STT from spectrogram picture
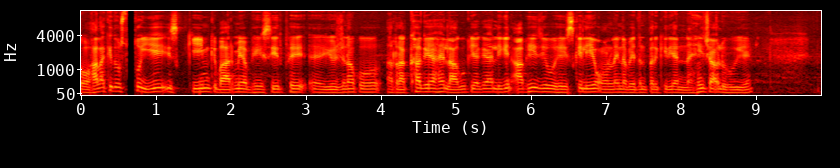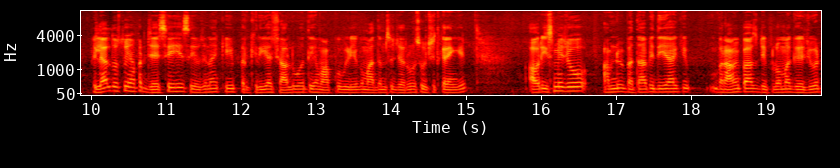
तो हालाँकि दोस्तों, ये स्कीम के बारे में अभी सिर्फ़ योजना को रखा गया है, लागू किया गया है, लेकिन अभी जो है, इसके लिए ऑनलाइन आवेदन प्रक्रिया नहीं चालू हुई है। फ़िलहाल दोस्तों, यहाँ पर जैसे ही इस योजना की प्रक्रिया चालू होती है, हम आपको वीडियो के माध्यम से ज़रूर सूचित करेंगे। और इसमें जो हमने बता भी दिया है कि बारहवीं पास डिप्लोमा ग्रेजुएट,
